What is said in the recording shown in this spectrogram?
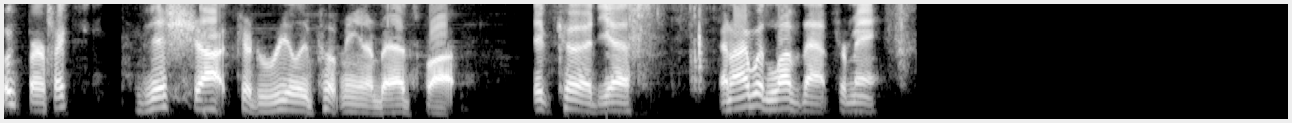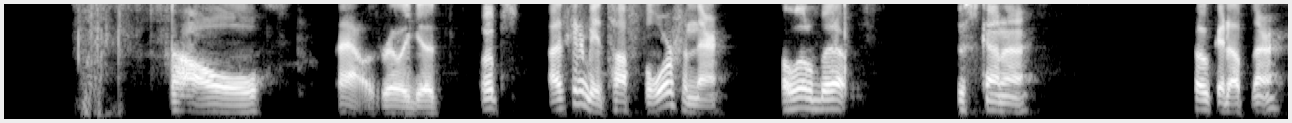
Look perfect. This shot could really put me in a bad spot. It could, yes. And I would love that for me. Oh, that was really good. Whoops. That's going to be a tough four from there. A little bit. Just kind of poke it up there.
